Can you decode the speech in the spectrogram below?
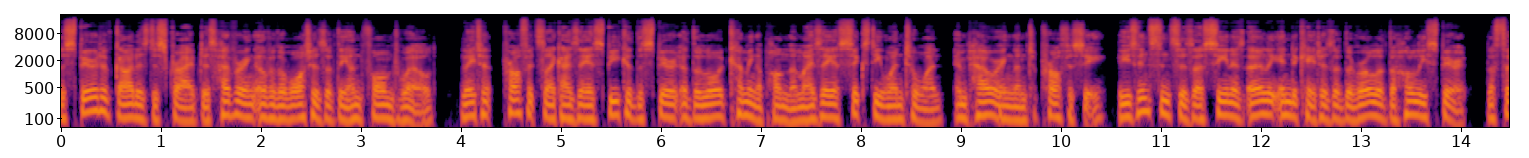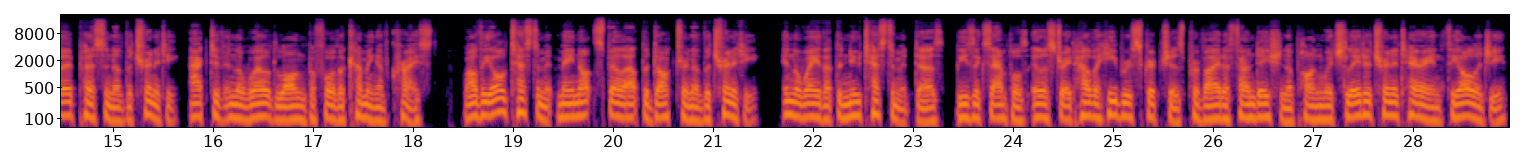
the Spirit of God is described as hovering over the waters of the unformed world. Later, prophets like Isaiah speak of the Spirit of the Lord coming upon them, Isaiah 61 to 1, empowering them to prophecy. These instances are seen as early indicators of the role of the Holy Spirit, the third person of the Trinity, active in the world long before the coming of Christ. While the Old Testament may not spell out the doctrine of the Trinity in the way that the New Testament does, these examples illustrate how the Hebrew Scriptures provide a foundation upon which later Trinitarian theology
